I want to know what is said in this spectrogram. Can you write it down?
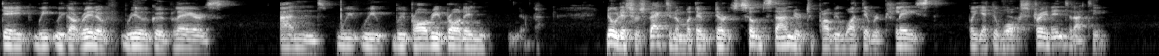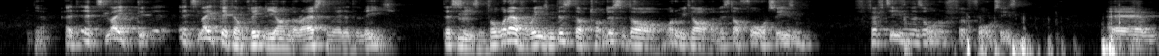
they we, we got rid of real good players, and we, we, we probably brought in no disrespect to them, but they're, they're substandard to probably what they replaced. But yet they walk straight into that team. Yeah, it, it's like it's like they completely underestimated the league this Mm. season for whatever reason. This is their this is their what are we talking? This is their fourth season, fifth season is owner f- fourth season. Um,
